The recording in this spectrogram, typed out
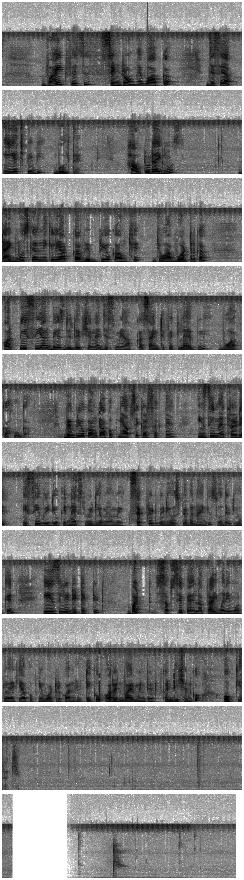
white faeces syndrome है वो आपका, जिसे आप ई e भी बोलते हैं। हाउ टू डायग्नोज डायग्नोज करने के लिए आपका विब्रियो काउंट है, जो आप वाटर का और पीसीआर बेस्ड डिटेक्शन है जिसमें आपका साइंटिफिक लैब में वो आपका होगा। विब्रियो काउंट आप अपने आप से कर सकते हैं। इजी मेथड है। इसी वीडियो के नेक्स्ट वीडियो में हम एक सेपरेट वीडियो उस पर बनाएँगे so that you can easily detect it but सबसे पहला प्राइमरी मोटो है कि आप अपनी वाटर क्वांटिटी को और एनवायरमेंटल कंडीशन को ओके रखिए।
